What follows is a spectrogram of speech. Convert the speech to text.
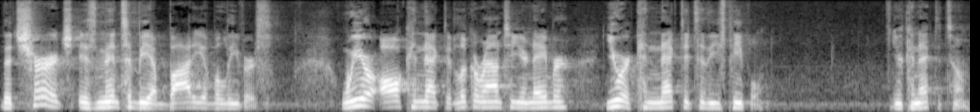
the church is meant to be a body of believers. We are all connected. Look around to your neighbor. You are connected to these people. You're connected to them.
